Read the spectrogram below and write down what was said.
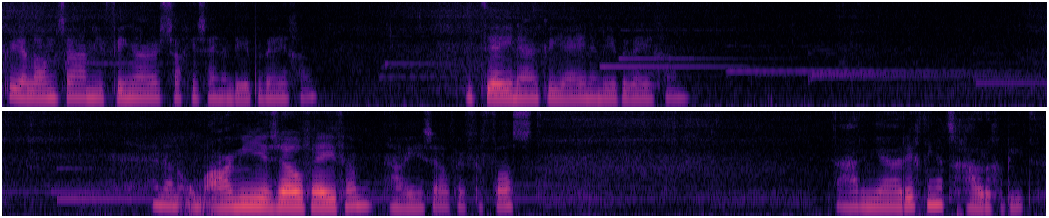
Kun je langzaam je vingers zachtjes heen en weer bewegen. Je tenen kun je heen en weer bewegen. En dan omarm je jezelf even. Hou je jezelf even vast. Adem je richting het schoudergebied.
